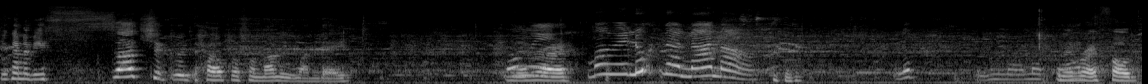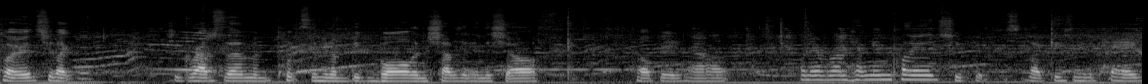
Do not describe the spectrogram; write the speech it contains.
You're gonna be such a good helper for mummy one day. Whenever I, Mommy, look na Nana. whenever I fold clothes, she like she grabs them and puts them in a big ball and shoves it in the shelf, helping out. Whenever I'm hanging clothes, she puts like gives me the pegs.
